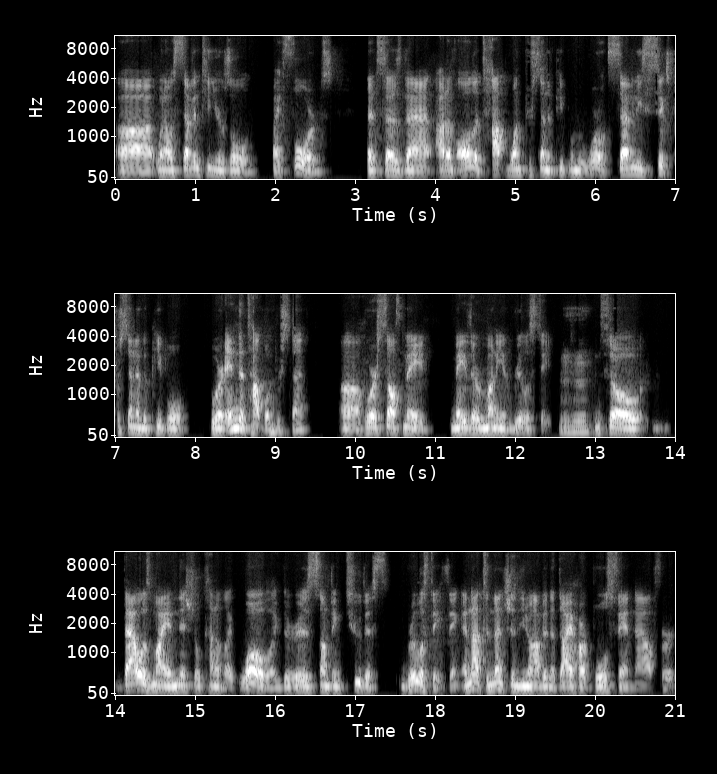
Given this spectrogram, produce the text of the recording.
uh, when I was 17 years old by Forbes that says that out of all the top 1% of people in the world, 76% of the people who are in the top 1%, uh, who are self made, made their money in real estate. Mm-hmm. And so that was my initial kind of like, whoa, like there is something to this real estate thing. And not to mention, you know, I've been a diehard Bulls fan now for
